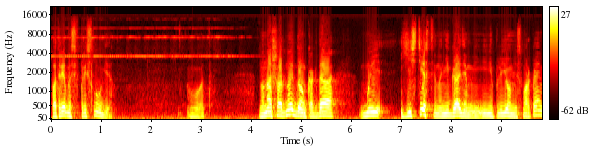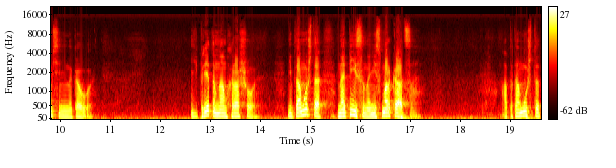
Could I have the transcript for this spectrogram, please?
потребность в прислуге. Вот. Но наш родной дом, когда мы, естественно, не гадим и, не плюем, не сморкаемся ни на кого, и при этом нам хорошо. Не потому что написано не сморкаться, а потому что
